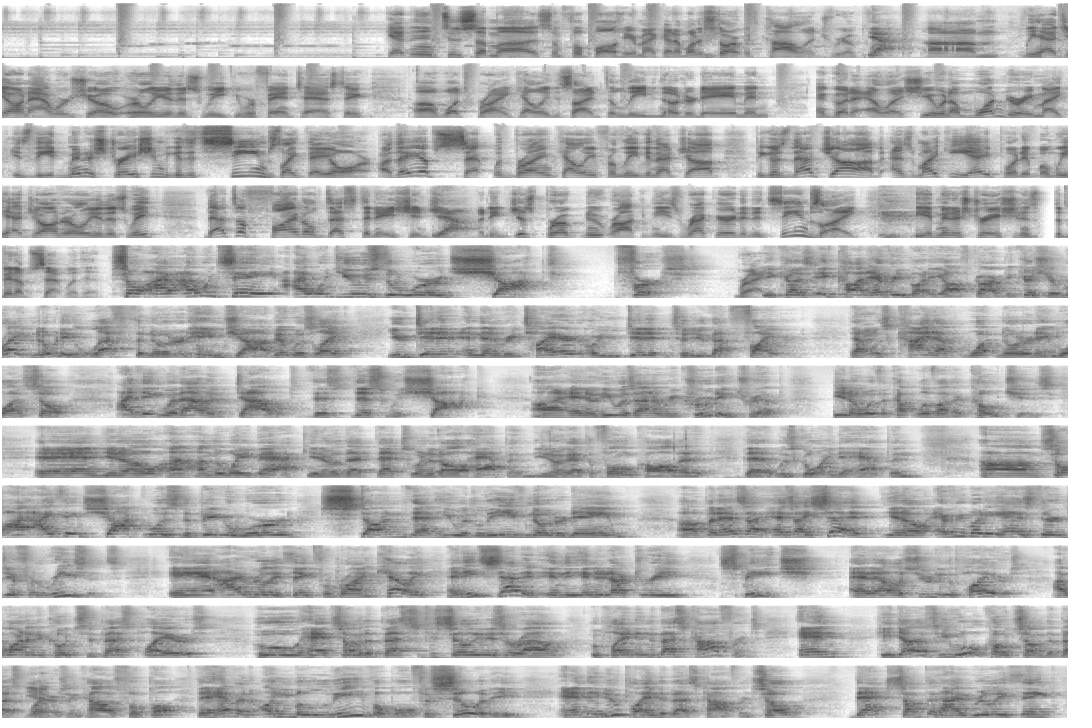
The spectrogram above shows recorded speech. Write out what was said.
Getting into some uh, some football here, Mike, and I want to start with college real quick. Yeah. Um, we had you on our show earlier this week. You were fantastic. Uh, once Brian Kelly decided to leave Notre Dame and and go to LSU, and I'm wondering, Mike, is the administration because it seems like they are? Are they upset with Brian Kelly for leaving that job? Because that job, as Mikey A put it when we had you on earlier this week, that's a final destination job, Yeah. and he just broke Knute Rockne's record, and it seems like the administration is a bit upset with him. So I, I would say I would use the word shocked first. Right. Because it caught everybody off guard. Because you're right, nobody left the Notre Dame job. It was like you did it and then retired, or you did it until you got fired. That Right. was kind of what Notre Dame was. So I think without a doubt, this this was shock. Uh, and if he was on a recruiting trip, you know, with a couple of other coaches, and you know, on, on the way back, you know, that that's when it all happened. You know, got the phone call that it, that it was going to happen. Um, so I, I think shocked was the bigger word. Stunned that he would leave Notre Dame. Uh, but as I as I said, you know, everybody has their different reasons. And I really think for Brian Kelly, and he said it in the introductory speech at LSU to the players. I wanted to coach the best players who had some of the best facilities around, who played in the best conference. And he does, he will coach some of the best players in college football. They have an unbelievable facility and they do play in the best conference. So that's something I really think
